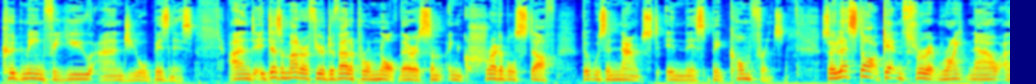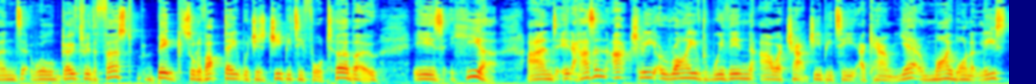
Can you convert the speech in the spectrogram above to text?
could mean for you and your business. And it doesn't matter if you're a developer or not, there is some incredible stuff that was announced in this big conference. So let's start getting through it right now, and we'll go through the first big sort of update, which is GPT-4 Turbo is here and it hasn't actually arrived within our ChatGPT account yet, or my one at least,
